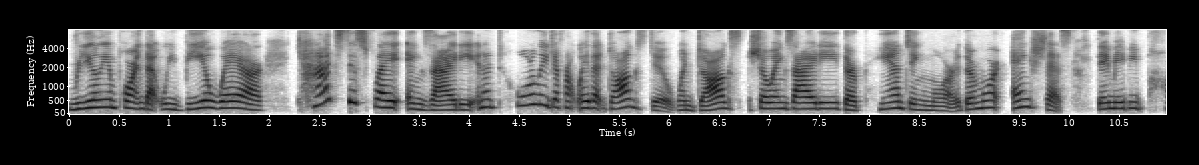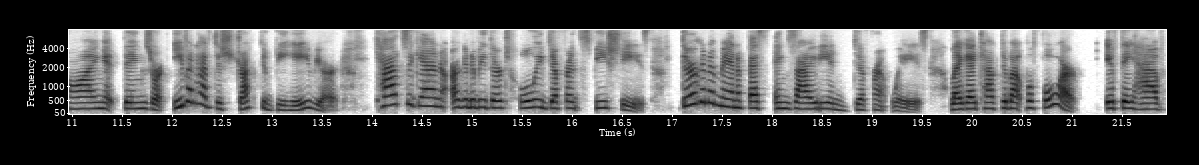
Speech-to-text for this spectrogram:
really important that we be aware cats display anxiety in a totally different way that dogs do. When dogs show anxiety, they're panting more, they're more anxious, they may be pawing at things or even have destructive behavior. Cats, again, are going to be their totally different species. They're going to manifest anxiety in different ways, like I talked about before if they have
